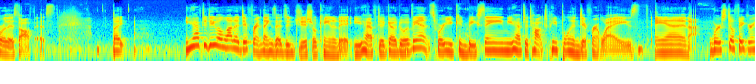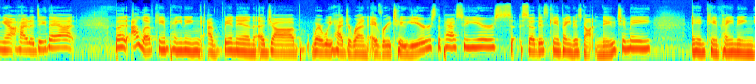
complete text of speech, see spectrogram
for this office. But you have to do a lot of different things as a judicial candidate. You have to go to events where you can be seen. You have to talk to people in different ways. And we're still figuring out how to do that. But I love campaigning. I've been in a job where we had to run every two years the past two years. So this campaign is not new to me. And campaigning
